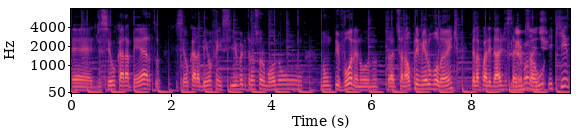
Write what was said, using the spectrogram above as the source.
é, de ser o cara aberto, de ser o cara bem ofensivo, ele transformou num, num pivô, né, no, no tradicional primeiro volante, pela qualidade de saída do Saúl, e que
